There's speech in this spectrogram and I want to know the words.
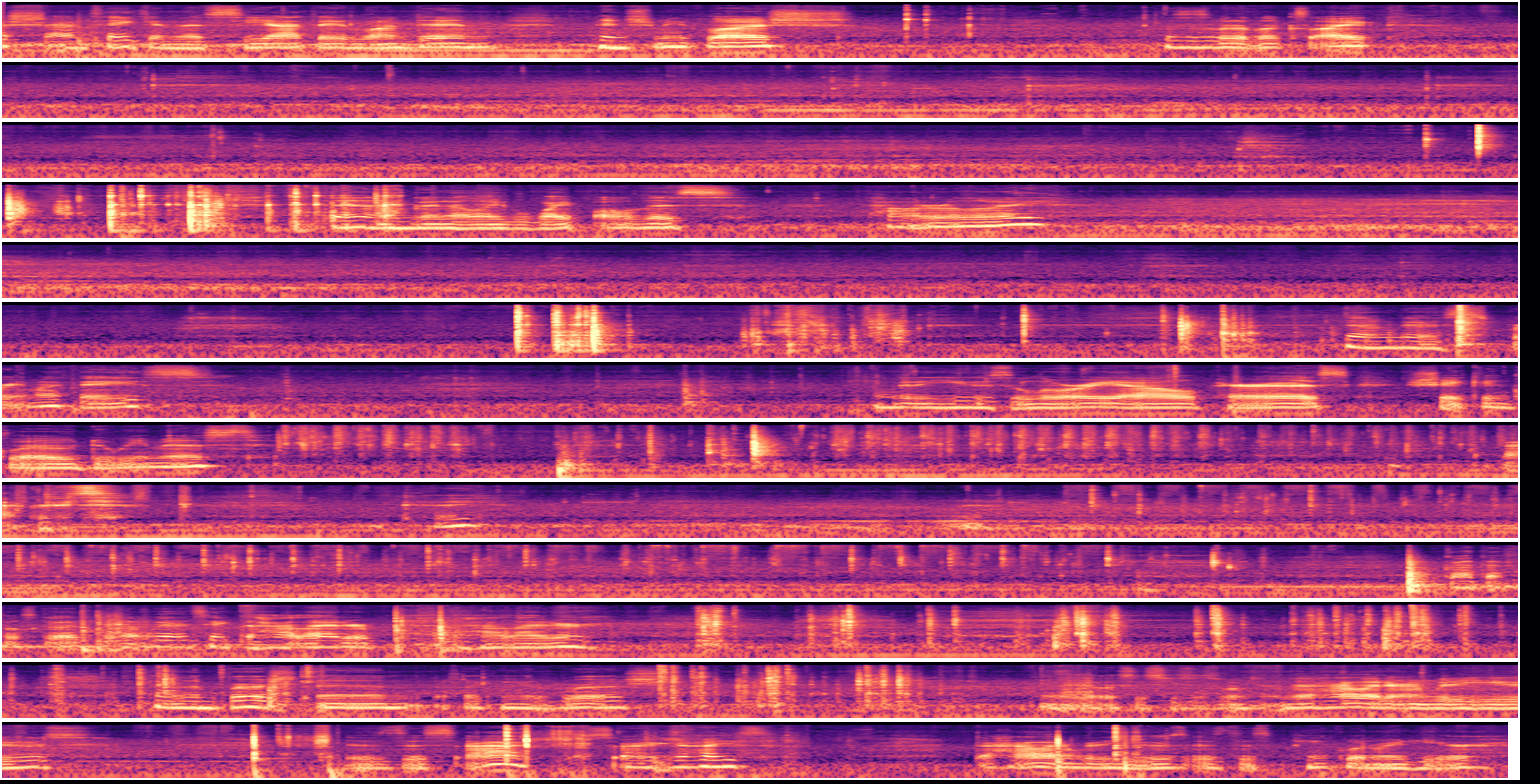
Blush, I'm taking the Ciate London Pinch Me blush. This is what it looks like. Then I'm gonna like wipe all this powder away. Then I'm going to spray my I'm going to use the L'Oreal Paris Shake and Glow Dewy Mist. Backwards. Okay. God, that feels good. I'm going to take the highlighter, the highlighter. And then brush, and if I can get a brush. There we go, let's just use this one. And the highlighter I'm going to use is this, ah, sorry guys. The highlighter I'm going to use is this pink one right here.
